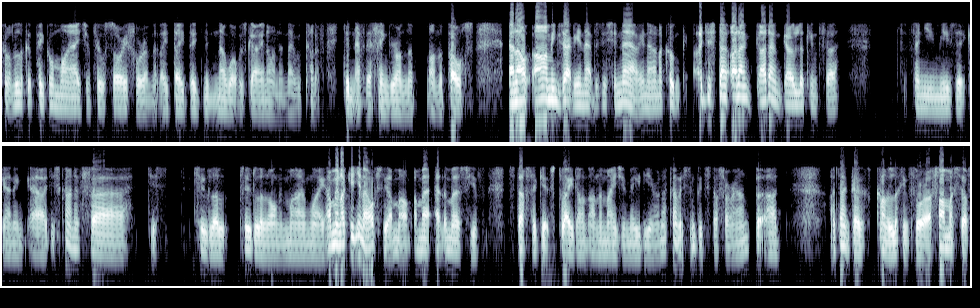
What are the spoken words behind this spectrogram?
kind of look at people my age and feel sorry for them that they they they didn't know what was going on and they were kind of didn't have their finger on the on the pulse. And I, I'm exactly in that position now, you know. And I couldn't. I just don't. I don't. I don't go looking for for new music, and uh, just kind of uh, just toodle toodle along in my own way. I mean, I can, you know, obviously I'm I'm at, the mercy of stuff that gets played on on the major media, and I kind of some good stuff around, but I I don't go kind of looking for it. I find myself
